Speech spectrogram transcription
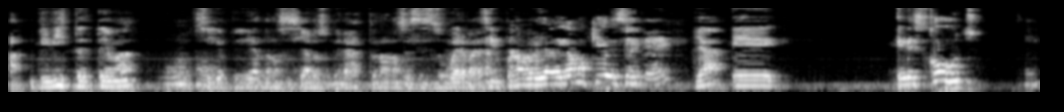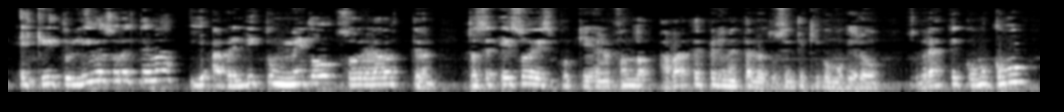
ah, viviste el tema, sigues viviendo, no sé si ya lo superaste, no, no sé si se supera para siempre, no, pero ya digamos que decir, ya, eh, eres coach, escribiste un libro sobre el tema y aprendiste un método sobre la cuestión. Entonces, eso es porque en el fondo, aparte de experimentarlo, tú sientes que como que lo superaste, ¿cómo, cómo,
